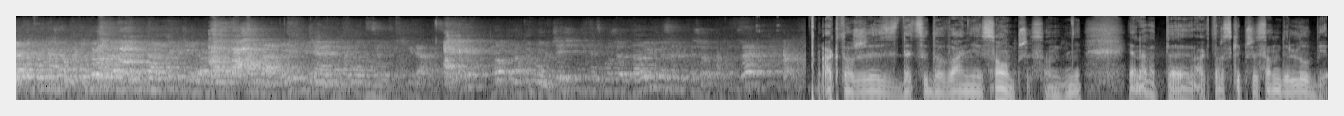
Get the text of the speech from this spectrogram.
Ja to pomyślał pani program na tydzień na skandali, widziałem panią z Firacji. No, na pewno gdzieś, więc może darujmy sobie też o tym, dobrze? Aktorzy zdecydowanie są przesądni. Ja nawet te aktorskie przesądy lubię,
